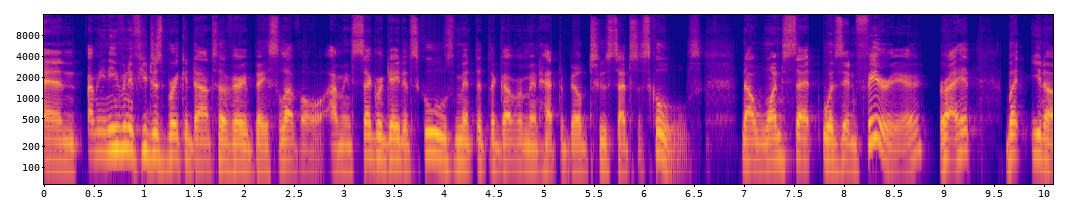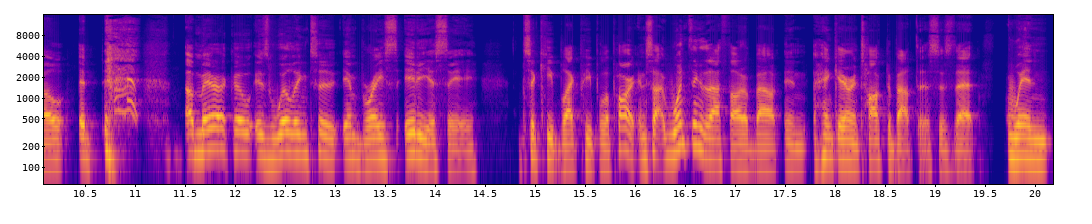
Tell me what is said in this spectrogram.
And I mean, even if you just break it down to a very base level, I mean, segregated schools meant that the government had to build two sets of schools. Now, one set was inferior, right? But, you know, it, America is willing to embrace idiocy to keep black people apart. And so one thing that I thought about, and Hank Aaron talked about this, is that when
